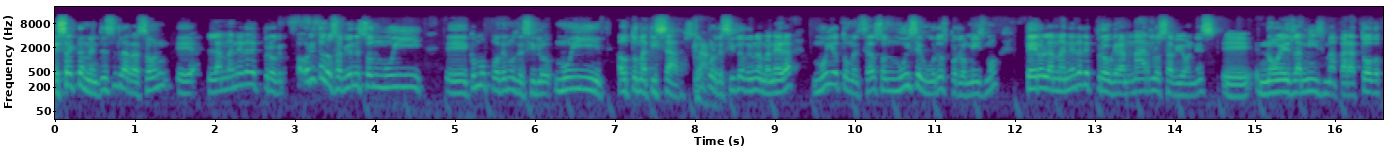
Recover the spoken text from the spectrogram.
Exactamente, esa es la razón. Eh, la manera de programar. Ahorita los aviones son muy, eh, ¿cómo podemos decirlo? Muy automatizados, ¿no? por decirlo de una manera. Muy automatizados, son muy seguros por lo mismo, pero la manera de programar los aviones eh, no es la misma para todo.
